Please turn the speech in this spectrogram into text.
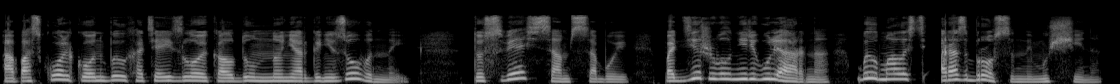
А поскольку он был хотя и злой колдун, но не организованный, то связь сам с собой поддерживал нерегулярно, был малость разбросанный мужчина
